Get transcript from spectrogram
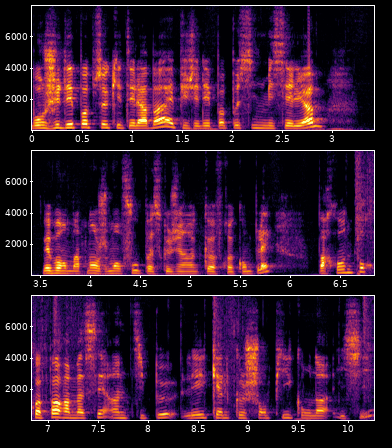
Bon, j'ai des pops ceux qui étaient là-bas et puis j'ai des pops aussi de mycélium. Mais bon, maintenant je m'en fous parce que j'ai un coffre complet. Par contre, pourquoi pas ramasser un petit peu les quelques champis qu'on a ici.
